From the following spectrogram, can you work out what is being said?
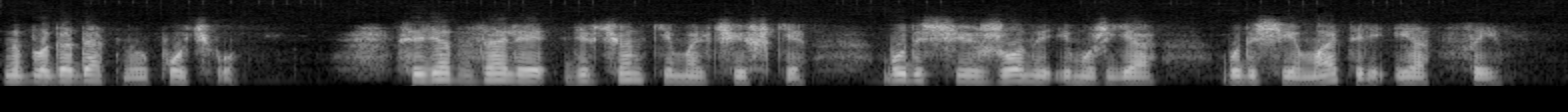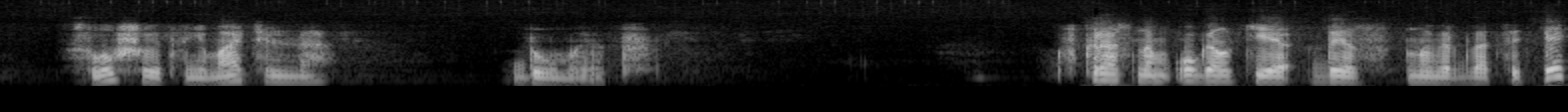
на благодатную почву. Сидят в зале девчонки и мальчишки, будущие жены и мужья, будущие матери и отцы. Слушают внимательно, думают. В красном уголке ДЭЗ номер 25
